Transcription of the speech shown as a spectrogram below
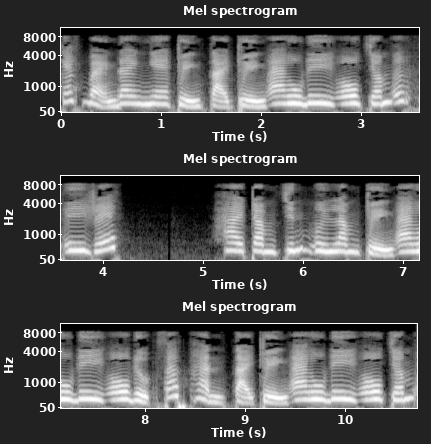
Các bạn đang nghe truyện tại truyện audio.fiz 295 truyện audio được phát hành tại truyện audio.fiz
